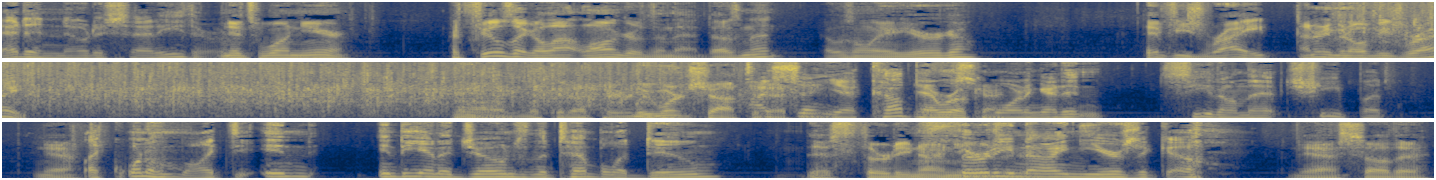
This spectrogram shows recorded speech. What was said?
I didn't notice that either. It's one year. It feels like a lot longer than that, doesn't it? That was only a year ago. If he's right, I don't even know if he's right. I'll look it up here. We weren't shot to I sent you a couple Yeah, we're this okay. morning. I didn't see it on that sheet, but Yeah, like one of them, like the in, Indiana Jones and the Temple of Doom, this thirty-nine years. ago. 39 years ago. Yeah, I saw the.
